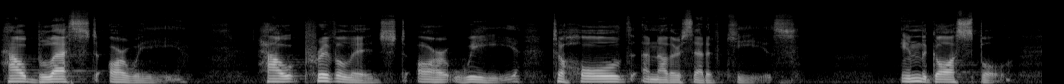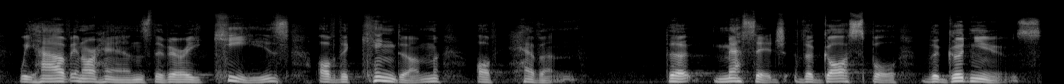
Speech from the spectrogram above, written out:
how blessed are we? How privileged are we to hold another set of keys? In the gospel, we have in our hands the very keys of the kingdom of heaven. The message, the gospel, the good news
